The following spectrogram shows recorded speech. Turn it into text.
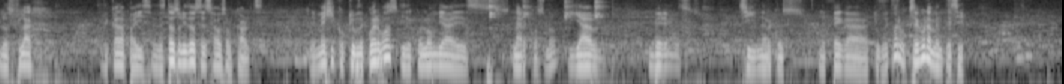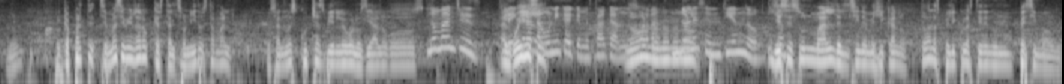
los flag de cada país. De Estados Unidos es House of Cards. De México, Club de Cuervos. Y de Colombia es Narcos, ¿no? Y ya veremos si Narcos le pega a Club de Seguramente sí. ¿no? Porque aparte, se me hace bien raro que hasta el sonido está mal. O sea, no escuchas bien luego los diálogos. No manches, creí güey que era ese- la única y que me estaba quedando No, sorda. no, no, no, no. les entiendo. O Y sea, ese es un mal del cine mexicano. Todas las películas tienen un pésimo audio.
